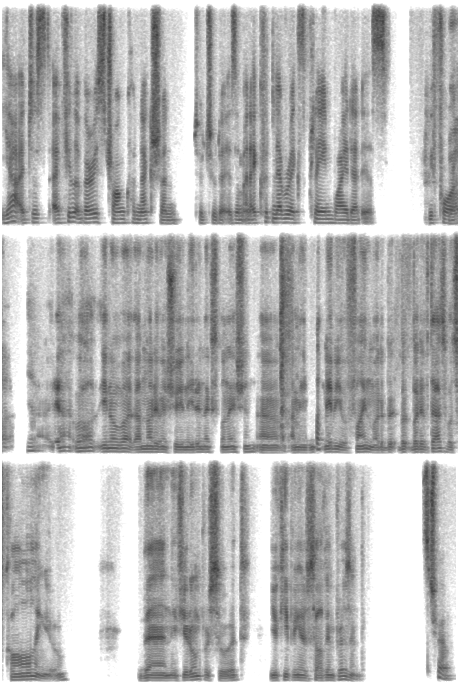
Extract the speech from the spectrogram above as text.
yeah, I just I feel a very strong connection to Judaism, and I could never explain why that is before. Well, yeah. yeah, well, you know what? I'm not even sure you need an explanation. Uh, I mean, maybe you'll find one, but, but but if that's what's calling you, then if you don't pursue it, you're keeping yourself imprisoned. It's true.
